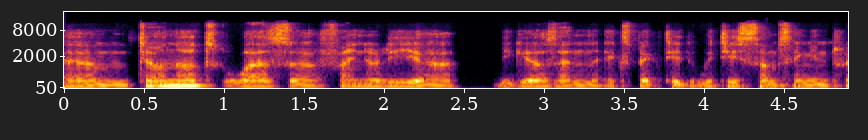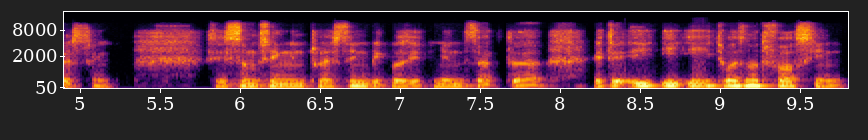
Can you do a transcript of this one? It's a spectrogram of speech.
um, turnout was uh, finally uh, bigger than expected, which is something interesting. This is something interesting because it means that it, it, it, was not foreseen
